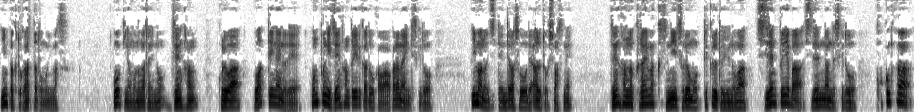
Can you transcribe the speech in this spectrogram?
インパクトがあったと思います。大きな物語の前半、これは終わっていないので、本当に前半と言えるかどうかはわからないんですけど、今の時点ではそうであるとしますね。前半のクライマックスにそれを持ってくるというのは、自然といえば自然なんですけど、ここが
